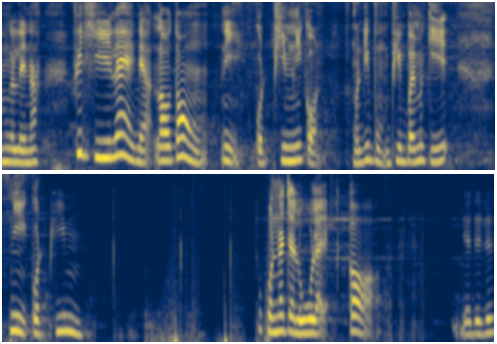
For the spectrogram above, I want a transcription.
ำกันเลยนะ วิธีแรกเนี่ยเราต้องนี่กดพิมพ์นี้ก่อน เหมือนที่ผมพิมพ์ไปเมื่อกี้ นี่กดพิมพ์ ทุกคนน่าจะรู้แหละ ก็ เดี๋ยวเดี๋ยวเดี๋ยว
